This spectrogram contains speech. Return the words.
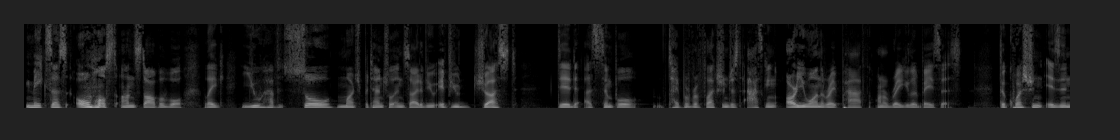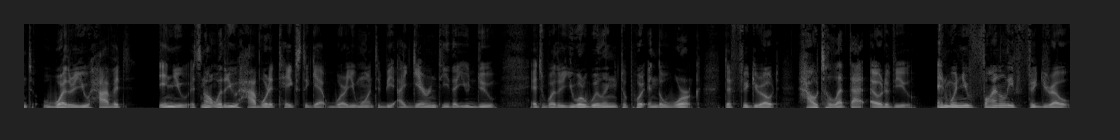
makes us almost unstoppable. Like, you have so much potential inside of you if you just did a simple type of reflection, just asking, Are you on the right path on a regular basis? The question isn't whether you have it in you. It's not whether you have what it takes to get where you want to be. I guarantee that you do. It's whether you are willing to put in the work to figure out how to let that out of you. And when you finally figure out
